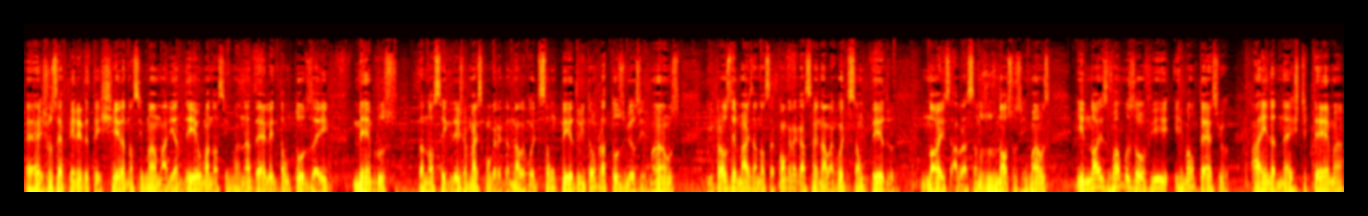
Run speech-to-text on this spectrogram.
é, José Pereira Teixeira, nossa irmã Maria Neuma, nossa irmã Nadélia, então todos aí membros da nossa igreja mais congregando na Lagoa de São Pedro. Então, para todos os meus irmãos e para os demais da nossa congregação na Lagoa de São Pedro, nós abraçamos os nossos irmãos e nós vamos ouvir, irmão Técio, ainda neste tema,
